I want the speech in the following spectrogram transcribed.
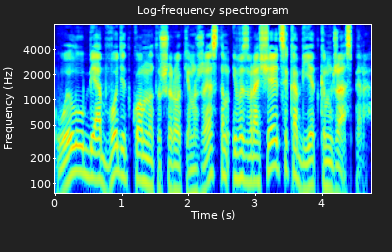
Уиллуби обводит комнату широким жестом и возвращается к объедкам Джаспера.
